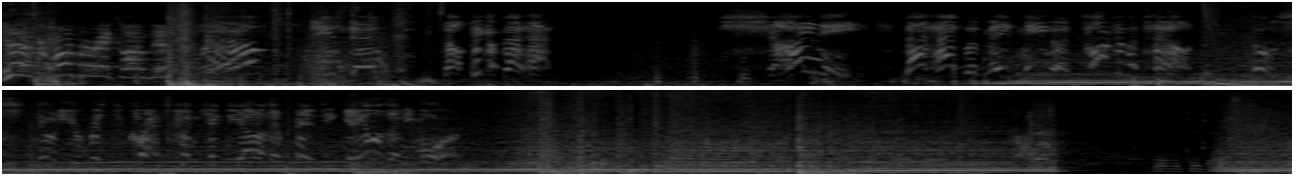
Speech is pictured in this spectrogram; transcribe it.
Get turmeric on this! Well, he's dead. Now pick up that hat. Shiny. That hat would make me the talk of the town. Those snooty aristocrats couldn't kick me out of their fancy galas anymore. Maybe two jets.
